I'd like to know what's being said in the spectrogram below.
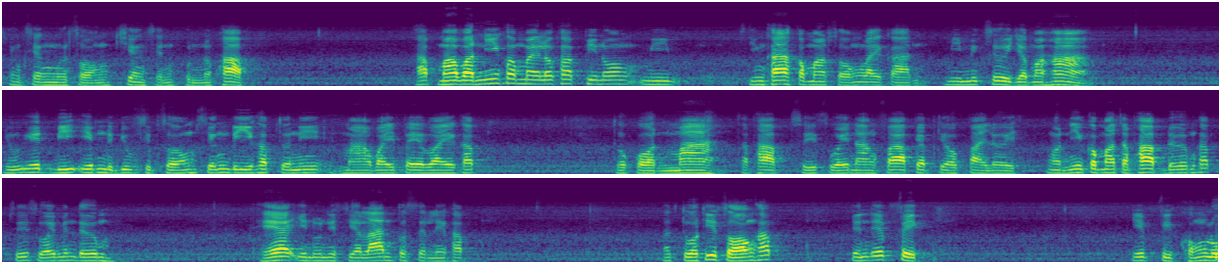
เชียงเสียงมือสองเชียงเสียงคุณภาพ ครับมาวันนี้เข้ามาแล้วครับ พี่น้องมีสินค้าเข้ามาสองรายการ มีมิกเซอร์ยามาฮ่า USB MW12 เสียงดีครับตัวนี้มาไวไปไวครับ ตัวก่อนมาสภาพสวยๆนางฟ้าแป๊บเดียวไปเลยงวดนี้ก็มาสภาพเดิมครับ สวยๆเหมือนเดิม แท้อินโดนีเซียล้านเปอร์เซ็นต์เลยครับ ตัวที่สองครับ เป็นเอฟเฟกเอฟเฟกของโร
